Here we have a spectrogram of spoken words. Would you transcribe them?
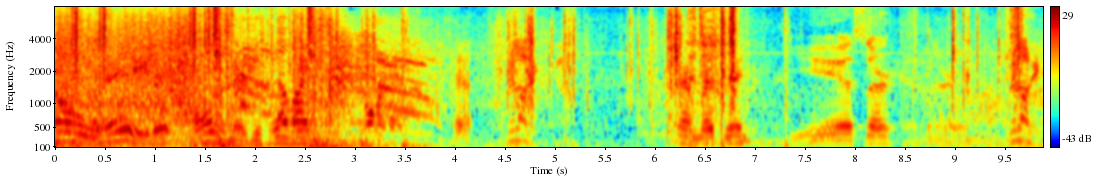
No way. They're all in there just holding Allied on. overhead. Reloading. Damn, Red J. Yes, sir. Reloading.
